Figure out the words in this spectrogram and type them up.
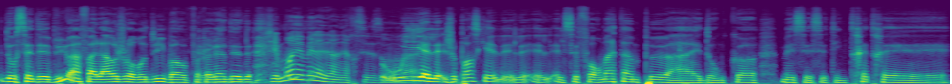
dans ses débuts. hein. Enfin là aujourd'hui, bon, on peut Oui. rien de, J'ai moins aimé la dernière saison. Oui, ouais. elle, je pense qu'elle elle, elle- elle se formate un peu, hein, et donc, euh, mais c'est c'est une très très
